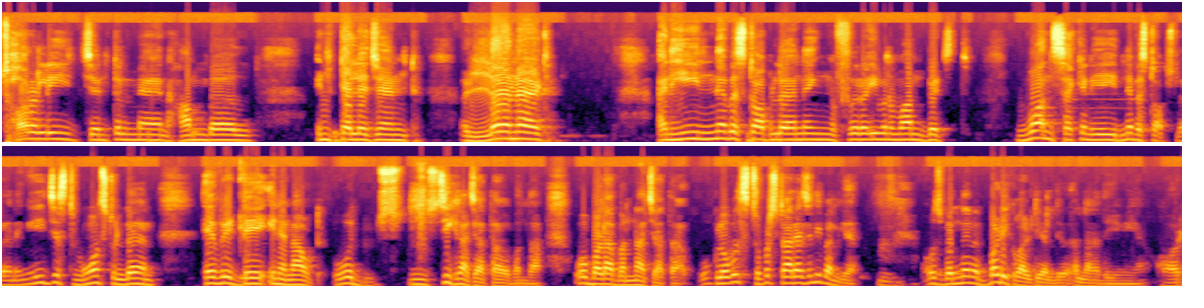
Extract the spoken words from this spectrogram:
Thoroughly gentleman, humble, intelligent, learned. And he never stopped learning for even one bit. One second, he never stops learning. He just wants to learn every day in and out वो सीखना चाहता है वो बंदा वो बड़ा बनना चाहता है वो ग्लोबल सुपरस्टार ऐसे नहीं बन गया उस बंदे में बड़ी क्वालिटी अल्लाह ने दी हुई है और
